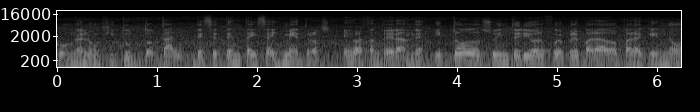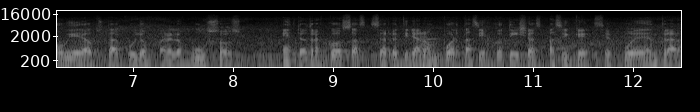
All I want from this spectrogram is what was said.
con una longitud total de 76 metros. Es bastante grande y todo su interior fue preparado para que no hubiera obstáculos para los buzos. Entre otras cosas, se retiraron puertas y escotillas, así que se puede entrar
